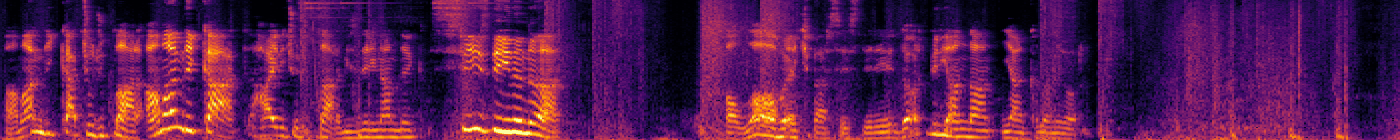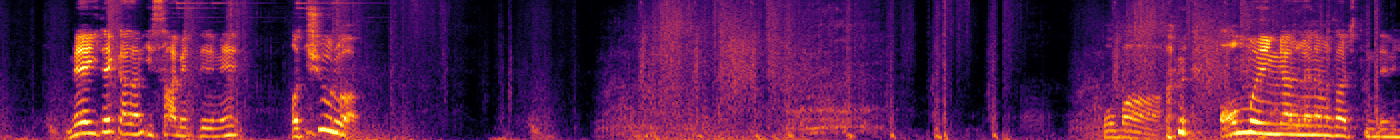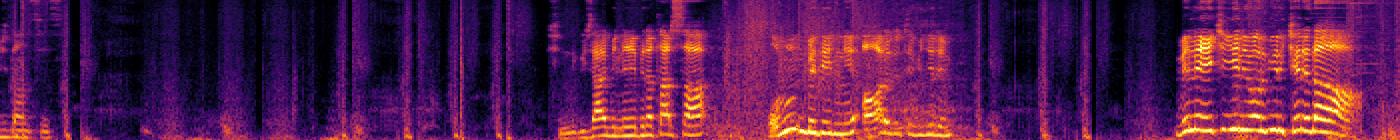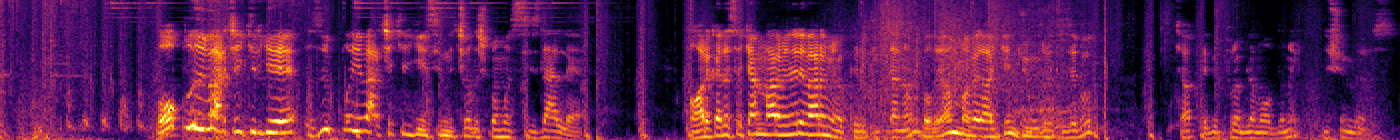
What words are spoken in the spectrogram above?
Aman dikkat çocuklar. Aman dikkat. Haydi çocuklar bizler inandık. Siz de inanın. Allahu Ekber sesleri dört bir yandan yankılanıyor. Ve tekrardan isabetlerimi açıyorum. Oba. Amma engellenemez açtım be vicdansız. Şimdi güzel bir L1 atarsa onun bedelini ağır ödetebilirim. Ve L2 geliyor bir kere daha. Hoplayıver çekirge, zıplayıver çekirgesinde çalışmamız sizlerle. Arkada seken darbeleri vermiyor kritikten ama dolayı ama ve lakin bize bu. Çok da bir problem olduğunu düşünmüyoruz.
